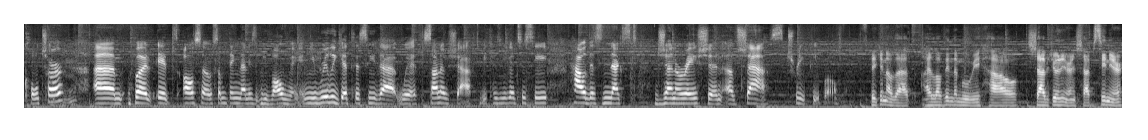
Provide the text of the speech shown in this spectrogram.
culture, um, but it's also something that is evolving. And you really get to see that with Son of Shaft because you get to see how this next generation of Shafts treat people. Speaking of that, I loved in the movie how Shaft Jr. and Shaft Sr.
